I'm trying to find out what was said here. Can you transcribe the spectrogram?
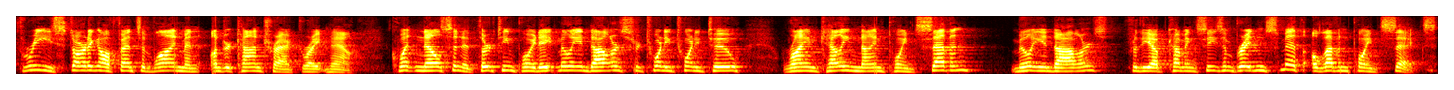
three starting offensive linemen under contract right now. Quenton Nelson at $13.8 million for 2022. Ryan Kelly, $9.7 million for the upcoming season. Braden Smith, 11.6.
